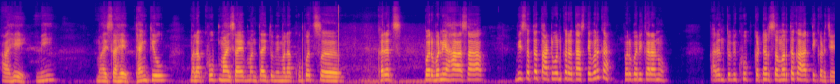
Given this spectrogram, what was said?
आहे मी मायसाहेब थँक्यू मला खूप मायसाहेब म्हणताय तुम्ही मला खूपच खरंच परभणी हा असा मी सतत आठवण करत असते बरं का परभणीकरांनो कारण तुम्ही खूप कठोर समर्थक आहात तिकडचे.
